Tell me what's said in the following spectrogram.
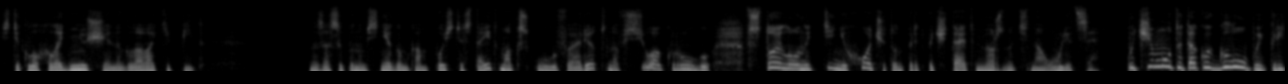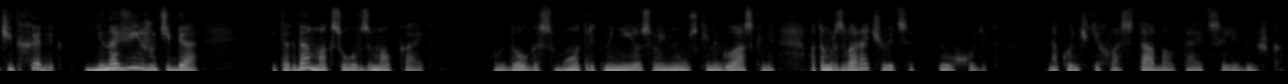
Стекло холоднющее, но голова кипит. На засыпанном снегом компосте стоит Макс Улов и орет на всю округу. В стойло он идти не хочет, он предпочитает мерзнуть на улице. «Почему ты такой глупый?» — кричит Хедвиг. «Ненавижу тебя!» И тогда Макс Улов замолкает. Он долго смотрит на нее своими узкими глазками, потом разворачивается и уходит. На кончике хвоста болтается ледышка.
